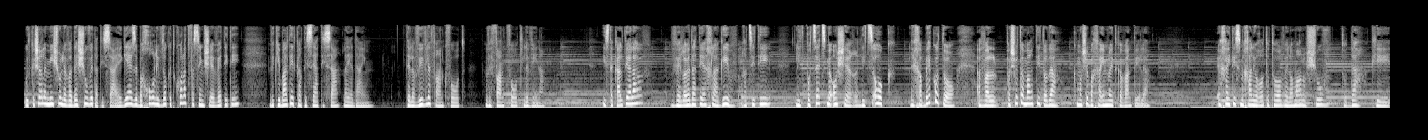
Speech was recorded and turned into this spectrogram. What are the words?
הוא התקשר למישהו לוודא שוב את הטיסה, הגיע איזה בחור לבדוק את כל הטפסים שהבאת איתי, וקיבלתי את כרטיסי הטיסה לידיים. תל אביב לפרנקפורט, ופרנקפורט לווינה. הסתכלתי עליו, ולא ידעתי איך להגיב. רציתי להתפוצץ מאושר, לצעוק, לחבק אותו, אבל פשוט אמרתי תודה, כמו שבחיים לא התכוונתי אליה. איך הייתי שמחה לראות אותו ולומר לו שוב תודה, כי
